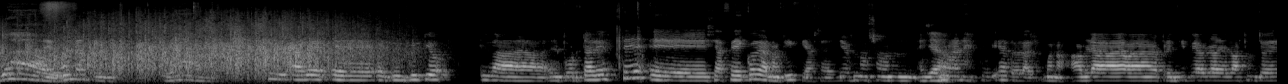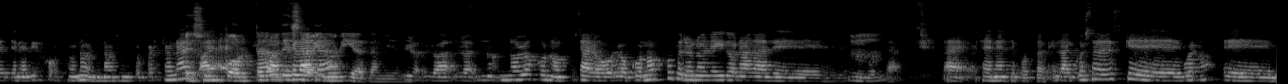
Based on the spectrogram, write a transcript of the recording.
Wow. Según la ciencia. Sí, a ver, eh, el principio el portal este eh, se hace eco de la noticia, o sea, ellos no son, ellos no han estudiado, bueno, habla, al principio habla del asunto de tener hijos o no, es un asunto personal. Es un eh, portal de sabiduría también. no, lo conozco, o sea, lo, conozco, pero no he leído nada de, este mm. portal, o sea, en este portal. La cosa es que, bueno, eh,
